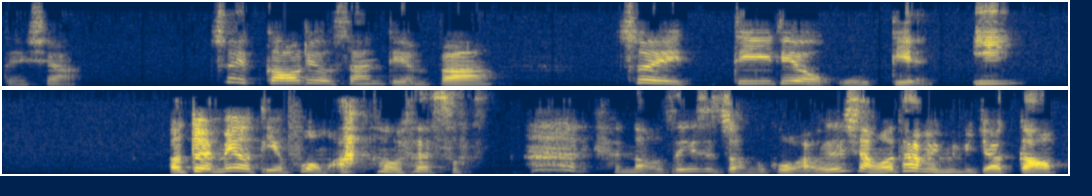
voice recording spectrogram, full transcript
等一下，最高六三点八，最低六五点一。哦，对，没有跌破嘛。我在说，脑子一直转不过来。我就想说，它明明比较高，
